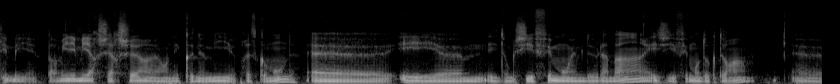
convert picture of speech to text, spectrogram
les meilleurs, parmi les meilleurs chercheurs en économie presque au monde. Et, et donc j'y ai fait mon M2 là-bas et j'y ai fait mon doctorat. Euh,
